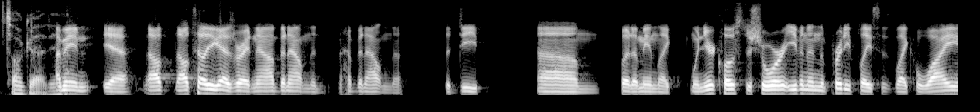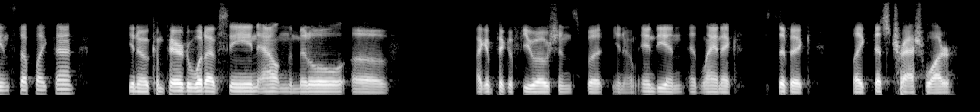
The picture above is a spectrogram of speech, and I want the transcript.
It's all good. I mean, yeah, I'll I'll tell you guys right now. I've been out in the I've been out in the the deep. Um, but I mean, like when you're close to shore, even in the pretty places like Hawaii and stuff like that, you know, compared to what I've seen out in the middle of, I could pick a few oceans, but you know, Indian, Atlantic, Pacific, like that's trash water.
